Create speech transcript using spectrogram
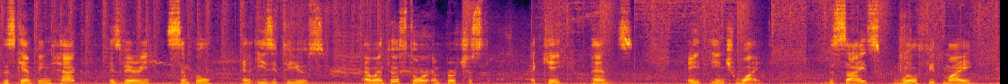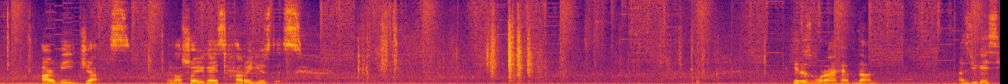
This camping hack is very simple and easy to use. I went to a store and purchased a cake pants, 8 inch wide. The size will fit my RV jacks. And I'll show you guys how to use this. Here is what I have done. As you guys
